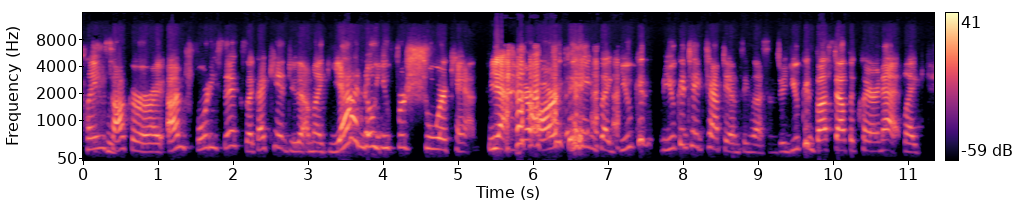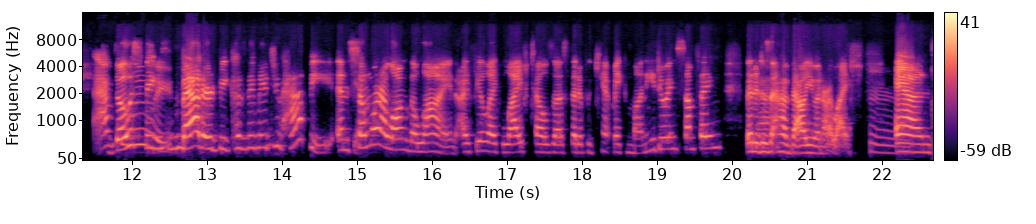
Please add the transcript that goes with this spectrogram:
playing soccer or I, I'm 46. Like I can't do that." I'm like, "Yeah, no, you for sure can." Yeah. there are things like you can you can take tap dancing lessons or you can bust out the clarinet. Like Absolutely. those things mattered because they made you happy. And yeah. somewhere along the line, I feel like life tells us that if we can't make money doing something, that it doesn't have value in our life. Mm. And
